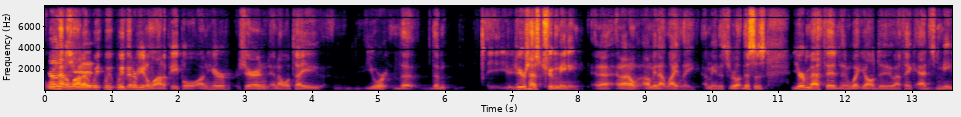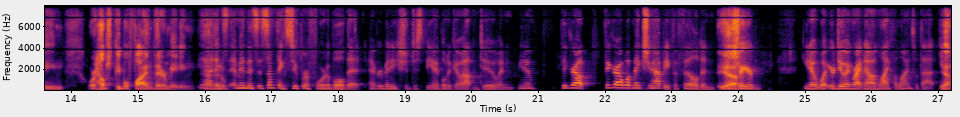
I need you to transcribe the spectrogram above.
we've So had a lot of we, we we've interviewed a lot of people on here, Sharon, and I will tell you, your the the yours has true meaning, and I, and I don't I don't mean that lightly. I mean it's real. This is your method and what y'all do. I think adds meaning or helps people find their meaning. yeah, and Uh, it's. I mean, this is something super affordable that everybody should just be able to go out and do, and you know, figure out figure out what makes you happy, fulfilled, and Yeah. make sure you're, you know, what you're doing right now in life aligns with that. yeah.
